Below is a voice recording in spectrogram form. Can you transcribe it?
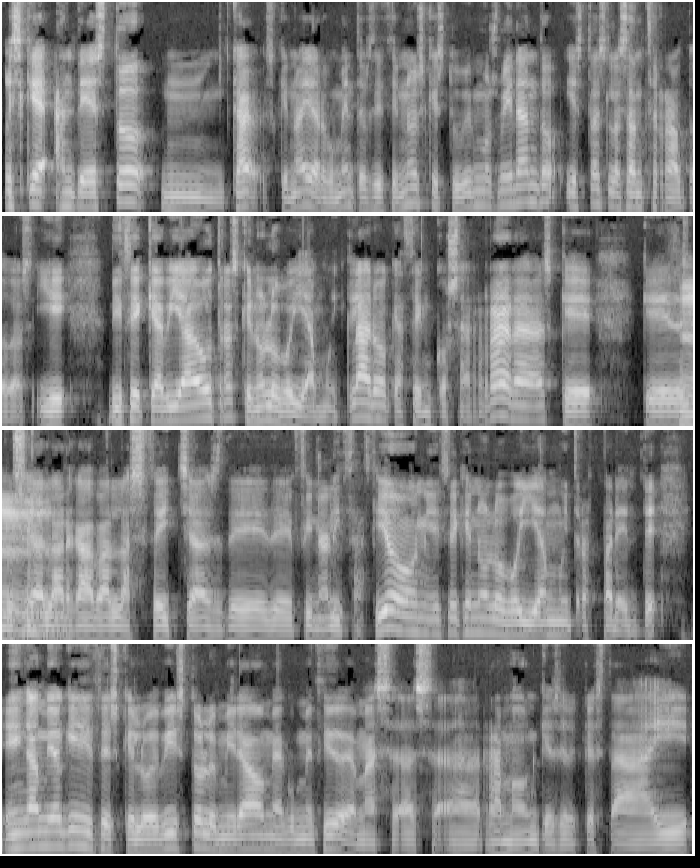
es que ante esto, mm, claro, es que no hay argumentos. Dice, no, es que estuvimos mirando y estas las han cerrado todas. Y dice que había otras que no lo veía muy claro, que hacen cosas raras, que, después se hmm. alargaban las fechas de, finalización, y dice que no lo veía muy transparente. Y en cambio aquí dices que lo he visto, lo he mirado, me ha convencido. Además, a Ramón, que es el que está ahí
